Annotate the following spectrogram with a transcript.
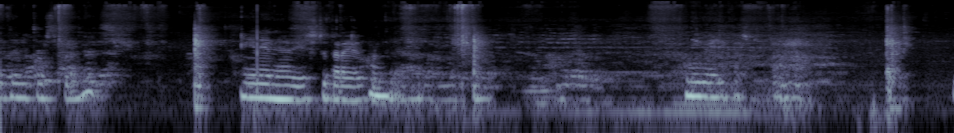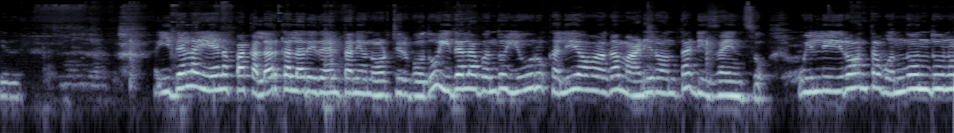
ಇದನ್ನು ತೋರಿಸ್ಬಿಡೋಣ ಏನೇನು ಎಷ್ಟು ಥರ ಹೇಳ್ಕೊಡ್ತೀರ? ನೀವು ಹೇಳಿ ಇದು. ಇದೆಲ್ಲ ಏನಪ್ಪ ಕಲರ್ ಕಲರ್ ಇದೆ ಅಂತ ನೀವು ನೋಡ್ತಿರ್ಬೋದು. ಇದೆಲ್ಲ ಬಂದು ಇವರು ಕಲಿಯೋವಾಗ ಮಾಡಿರೋವಂಥ ಡಿಸೈನ್ಸು ಇಲ್ಲಿ ಇರೋವಂಥ ಒಂದೊಂದೂ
